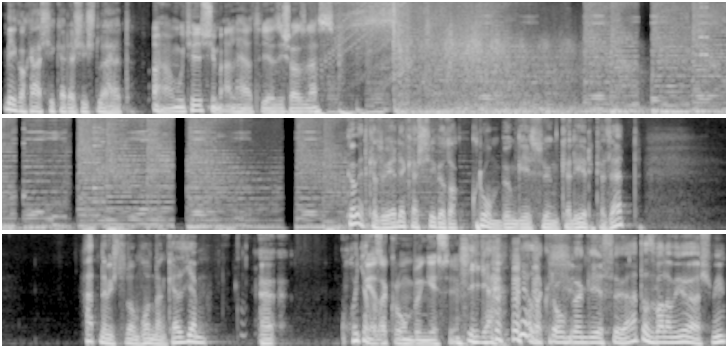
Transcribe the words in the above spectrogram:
még akár sikeres is lehet. Aha, úgyhogy simán lehet, hogy ez is az lesz. Következő érdekesség az a Chrome böngészőnkkel érkezett. Hát nem is tudom, honnan kezdjem. Hogy mi az a Chrome böngésző? Igen, mi az a Chrome böngésző? Hát az valami olyasmi,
